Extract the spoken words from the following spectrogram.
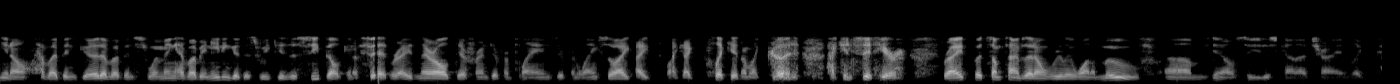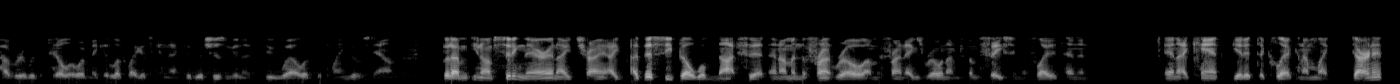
you know, have I been good? Have I been swimming? Have I been eating good this week? Is the seatbelt going to fit? Right? And they're all different, different planes, different lengths. So I, I like I click it. And I'm like, good, I can sit here, right? But sometimes I don't really want to move, um, you know. So you just kind of try and like cover it with a pillow and make it look like it's connected, which isn't going to do well if the plane goes down. But I'm, you know, I'm sitting there and I try. I, I this seatbelt will not fit, and I'm in the front row. I'm the front exit row, and I'm, I'm facing the flight attendant, and I can't get it to click. And I'm like, darn it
